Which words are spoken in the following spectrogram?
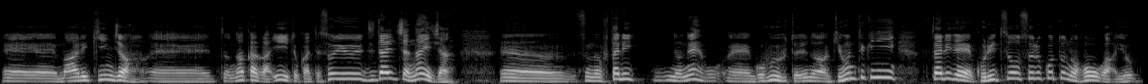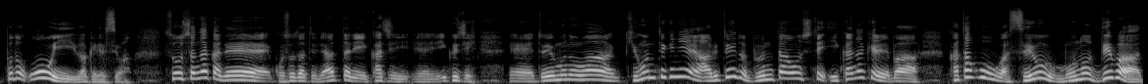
えー、周り近所、えー、と仲がいいとかってそういう時代じゃないじゃん。えー、その2人のね、えー、ご夫婦というのは基本的に2人で孤立をすることの方がよっぽど多いわけですよ。そうした中で子育てであったり家事、えー、育児、えー、というものは基本的にはある程度分担をしていかなければ片方が背負うものでは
